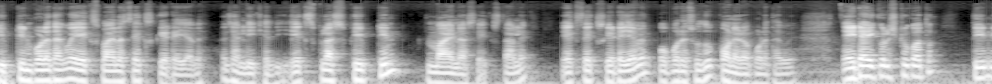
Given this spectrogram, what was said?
ফিফটিন পড়ে থাকবে এক্স মাইনাস এক্স কেটে যাবে। আচ্ছা লিখে দিই x plus fifteen minus x তাহলে এক্স এক্স কেটে যাবে, ওপরে শুধু পনেরো পড়ে থাকবে। এইটা ইকুয়ালস টু কত? তিন।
